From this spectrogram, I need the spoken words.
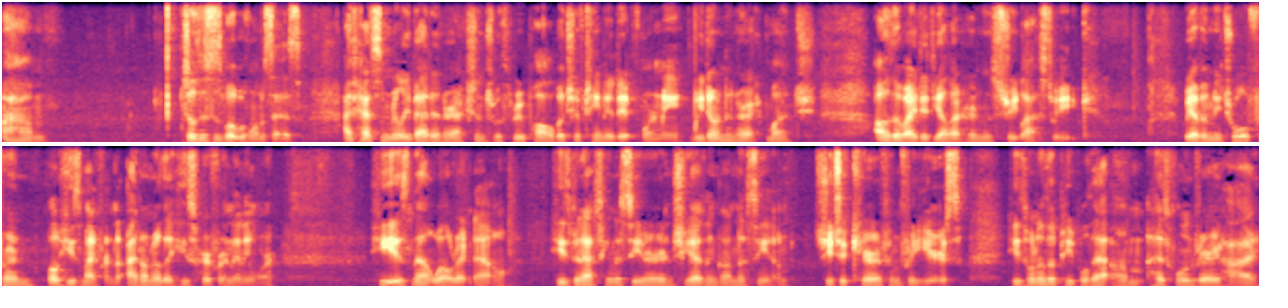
um, so this is what Willam says. I've had some really bad interactions with RuPaul, which have tainted it for me. We don't interact much, although I did yell at her in the street last week. We have a mutual friend. Well, he's my friend. I don't know that he's her friend anymore. He is not well right now. He's been asking to see her, and she hasn't gone to see him. She took care of him for years. He's one of the people that um has flown very high,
